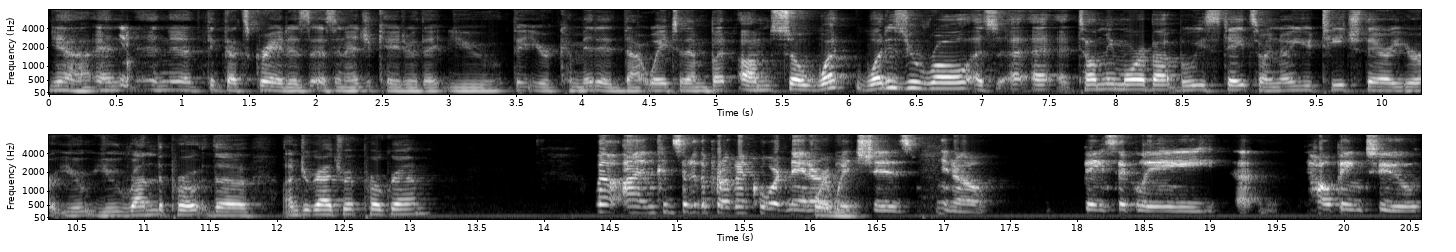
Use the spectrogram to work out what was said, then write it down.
Yeah, and and I think that's great as, as an educator that you that you're committed that way to them. But um, so what what is your role as? Uh, uh, tell me more about Bowie State. So I know you teach there. You're you you run the pro the undergraduate program. Well, I'm considered the program coordinator, Coordinator. which is, you know, basically uh, helping to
